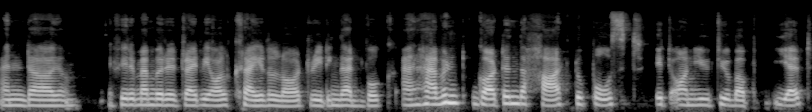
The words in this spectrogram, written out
And uh, if you remember it right we all cried a lot reading that book and haven't gotten the heart to post it on youtube up yet.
